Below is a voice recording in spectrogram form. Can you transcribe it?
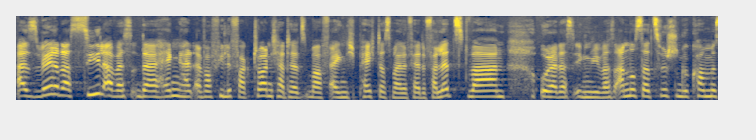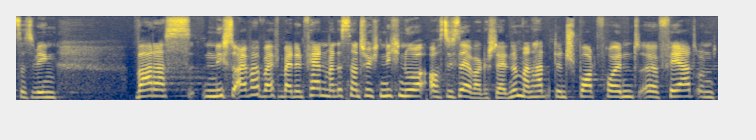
Also es wäre das Ziel, aber es, da hängen halt einfach viele Faktoren. Ich hatte jetzt immer eigentlich Pech, dass meine Pferde verletzt waren oder dass irgendwie was anderes dazwischen gekommen ist. Deswegen war das nicht so einfach, weil bei den Pferden, man ist natürlich nicht nur auf sich selber gestellt. Ne? Man hat den Sportfreund äh, Pferd und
